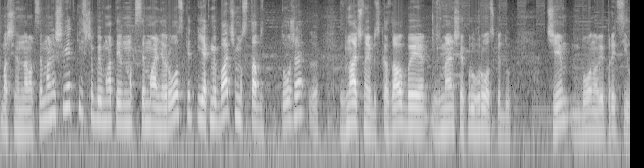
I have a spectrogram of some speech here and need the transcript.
машини на максимальну швидкість, щоб мати максимальний розкид. І як ми бачимо, стаб теж е, значно, я б сказав, би, зменшує круг розкиду, чим боновий приціл.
